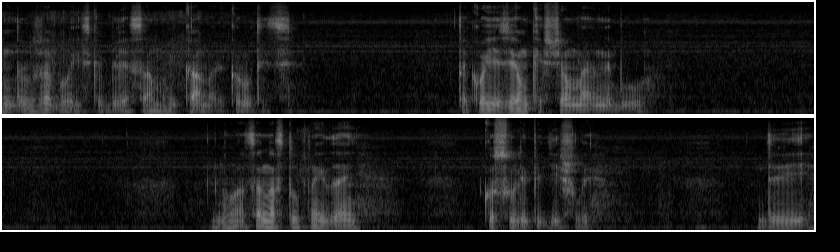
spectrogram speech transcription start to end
Дуже близько біля самої камери крутиться. Такої зйомки, що в мене не було. Ну, а це наступний день. Косулі підійшли. Дві.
